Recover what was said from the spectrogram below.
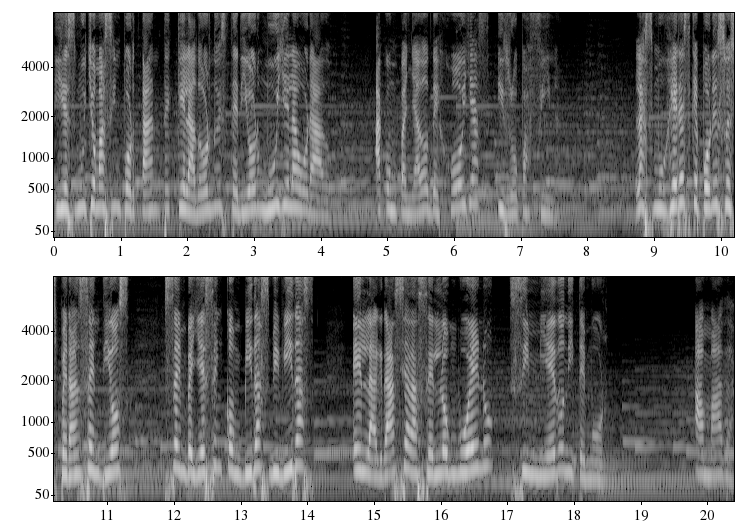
y es mucho más importante que el adorno exterior muy elaborado, acompañado de joyas y ropa fina. Las mujeres que ponen su esperanza en Dios se embellecen con vidas vividas en la gracia de hacer lo bueno sin miedo ni temor. Amada,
